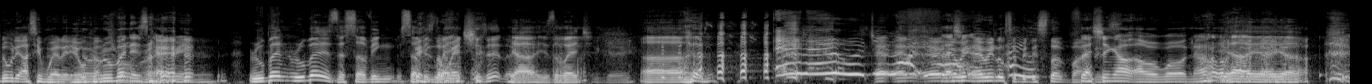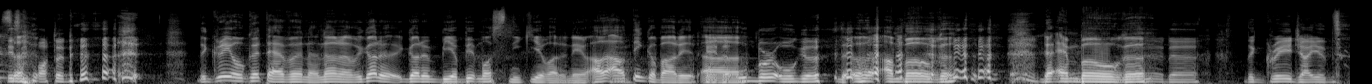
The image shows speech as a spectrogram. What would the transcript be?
nobody asked him where the ale No, comes Ruben from. is right? carrying. Ruben Ruben is the serving serving He's the wench. wench, is it? Yeah, he's the wench. Okay. Uh, And, and, and, Flashing- Erin looks a bit disturbed by Flashing this. out our world now. yeah, yeah, yeah. It's important. The Grey Ogre Tavern. uh, no, no, we gotta gotta be a bit more sneaky about the name. I'll, I'll think about it. Okay, uh, the Umber Ogre. the uh, Amber Ogre, the Amber Ogre. the the Grey Giant.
